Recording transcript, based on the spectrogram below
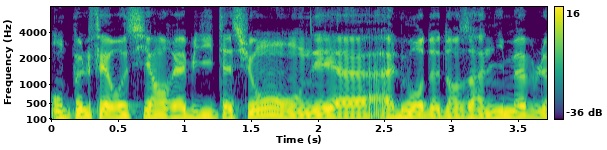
on peut le faire aussi en réhabilitation. On est à, à Lourdes dans un immeuble,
